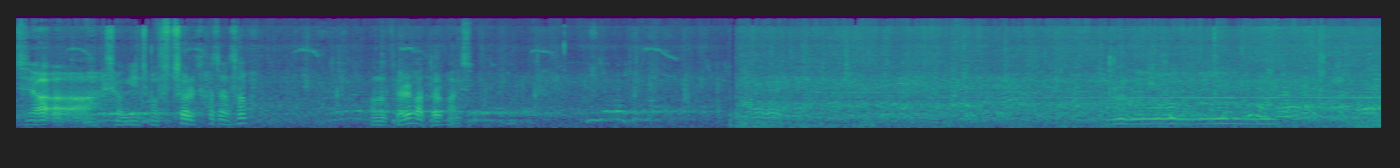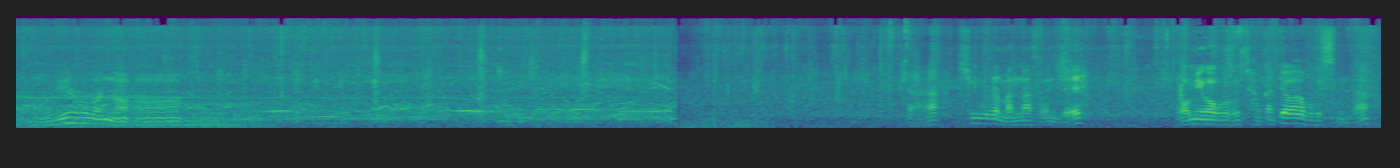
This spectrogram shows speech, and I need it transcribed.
자, 저기 접수처를 찾아서 번호표를 받도록 하겠습니다. 어디로 갔나? 자, 친구를 만나서 이제 워밍업으로 잠깐 뛰어가 보겠습니다.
